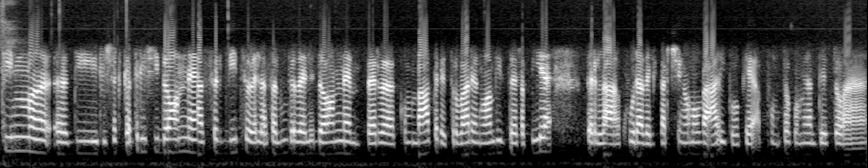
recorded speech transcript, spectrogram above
team eh, di ricercatrici donne a servizio della salute delle donne per combattere e trovare nuove terapie per la cura del carcinoma ovarico che appunto come ha detto è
